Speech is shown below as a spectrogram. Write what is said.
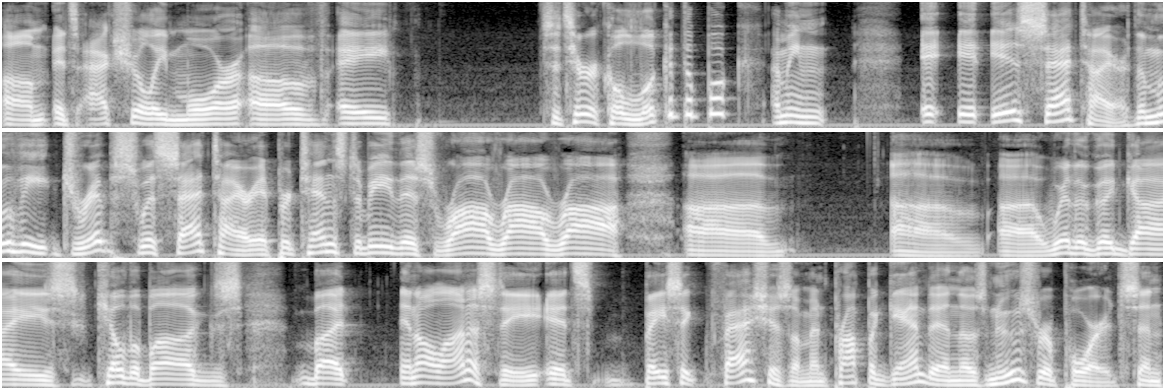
Um, it's actually more of a satirical look at the book. I mean, it, it is satire. The movie drips with satire. It pretends to be this rah, rah, rah. Uh, uh, uh, we're the good guys, kill the bugs, but in all honesty, it's basic fascism and propaganda in those news reports. And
